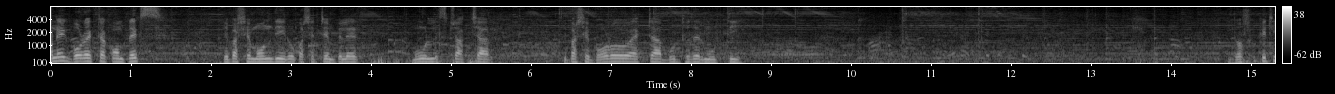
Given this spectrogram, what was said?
অনেক বড় একটা কমপ্লেক্স, এপাশে মন্দির, ওপাশে টেম্পেলের মূল স্ট্রাকচার। এপাশে বড় একটা বুদ্ধদের মূর্তি। দর্শক, এটি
